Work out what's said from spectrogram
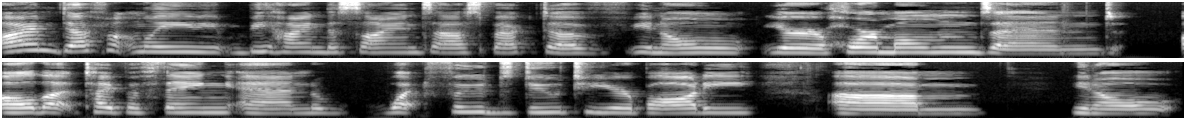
I'm definitely behind the science aspect of, you know, your hormones and all that type of thing and what foods do to your body. Um, you know,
